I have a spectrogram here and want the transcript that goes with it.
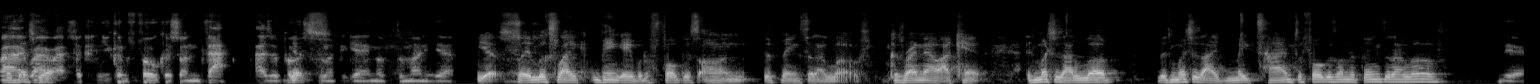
right, right, where- right. So then you can focus on that as opposed Yes. to the getting of the money. Yeah. Yes. So it looks like being able to focus on the things that I love. Because right now I can't, as much as I love, as much as I make time to focus on the things that I love, Yeah.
